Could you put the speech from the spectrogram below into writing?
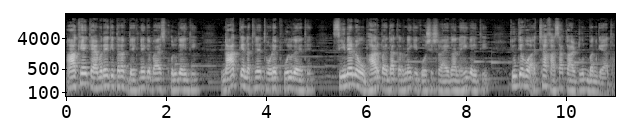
آنکھیں کیمرے کی طرف دیکھنے کے باعث کھل گئی تھی ناک کے نتنے تھوڑے پھول گئے تھے۔ سینے میں ابھار پیدا کرنے کی کوشش رائے گا نہیں گئی تھی، کیونکہ وہ اچھا خاصا کارٹون بن گیا تھا۔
